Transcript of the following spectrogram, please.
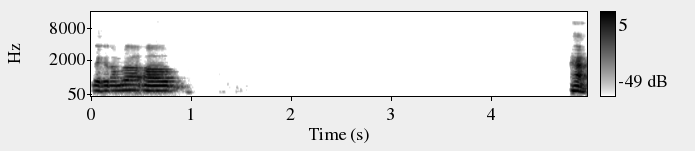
দেখেন আমরা হ্যাঁ।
